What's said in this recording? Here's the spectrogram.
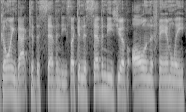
going back to the 70s. Like in the 70s, you have All in the Family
